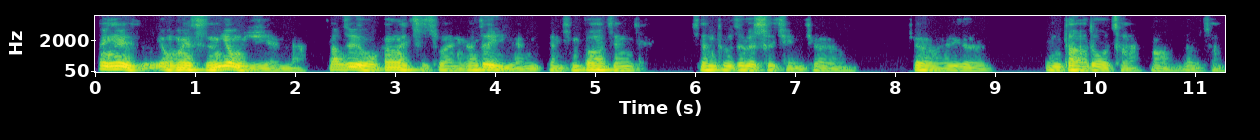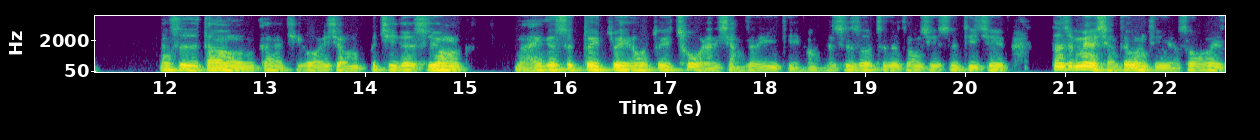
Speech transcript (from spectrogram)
那因为我们也只能用语言嘛，但是我刚才指出来，你看这个语言本身包含深度这个事情就就有一个很大的落差啊落差。但是当然我刚才提过，一些我们不急的是用哪一个是对对或对错来想这个议题啊，而是说这个东西是的确，但是没有想这个问题，有时候会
